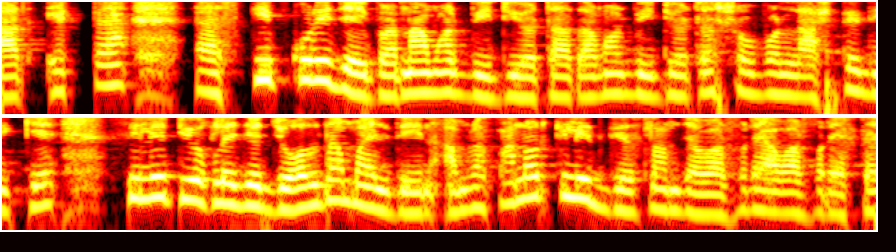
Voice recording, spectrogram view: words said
আর একটা স্কিপ করে যাইবা না আমার ভিডিওটা আমার ভিডিওটা সবার লাস্টের দিকে। সিলেটি হকলে যে জলদা মাইল দিন, আমরা ফানর কিলিত গেছিলাম যাওয়ার পরে, আবার পরে একটা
